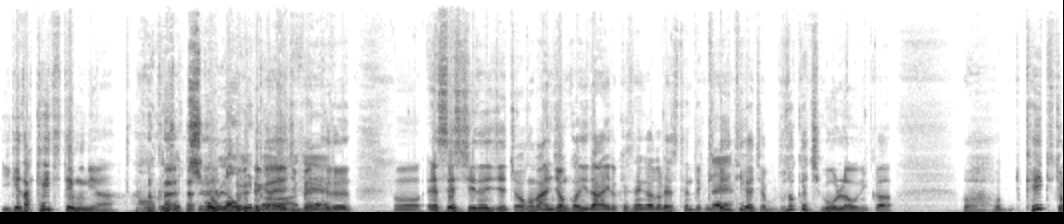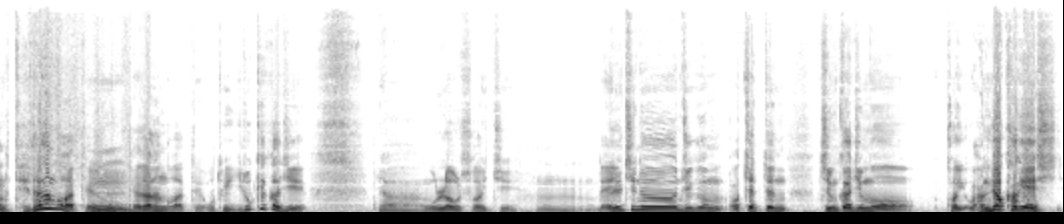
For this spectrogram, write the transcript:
이게 다 KT 때문이야. 아, 그렇죠. 치고 올라오니까. 그러니까 LG 네. 팬들은 어, SSG는 이제 조금 안정권이다 이렇게 생각을 했을 텐데 네. KT가 진짜 무섭게 치고 올라오니까 와 어, KT 정말 대단한 것 같아요. 음. 대단한 것 같아요. 어떻게 이렇게까지 야 올라올 수가 있지. 음. LG는 지금 어쨌든 지금까지 뭐 거의 완벽하게 시,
